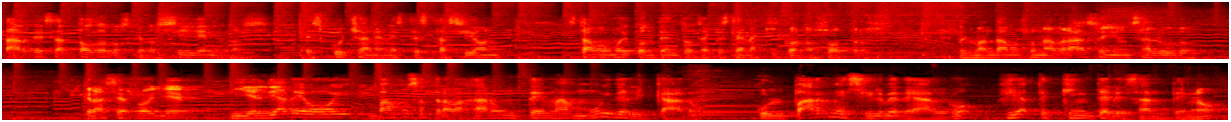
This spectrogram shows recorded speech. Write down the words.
tardes a todos los que nos siguen y nos escuchan en esta estación. Estamos muy contentos de que estén aquí con nosotros. Les mandamos un abrazo y un saludo. Gracias, Roger. Y el día de hoy vamos a trabajar un tema muy delicado. ¿Culparme sirve de algo? Fíjate qué interesante, ¿no?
